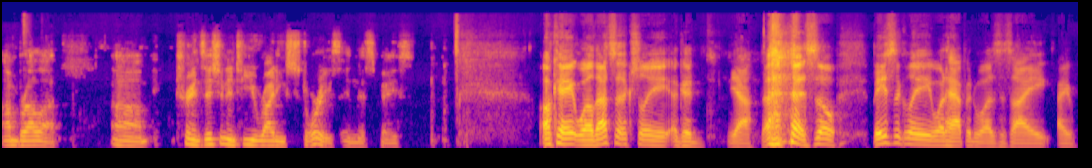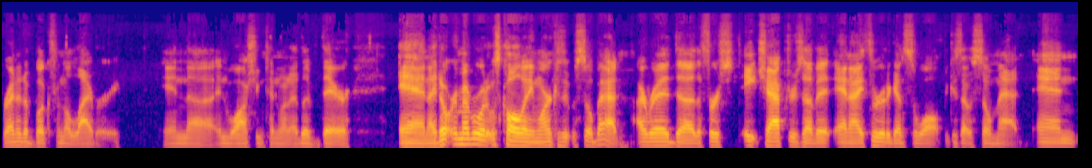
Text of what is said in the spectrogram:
umbrella, um, transition into you writing stories in this space? Okay, well, that's actually a good yeah. so basically, what happened was is I I rented a book from the library in uh, in Washington when I lived there, and I don't remember what it was called anymore because it was so bad. I read uh, the first eight chapters of it and I threw it against the wall because I was so mad. And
